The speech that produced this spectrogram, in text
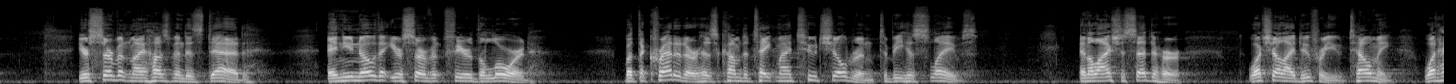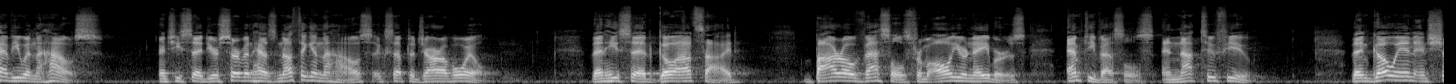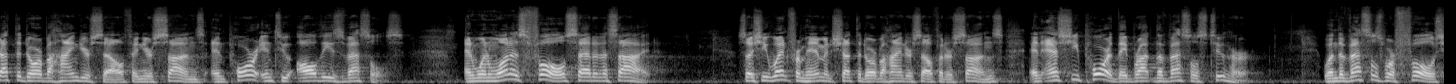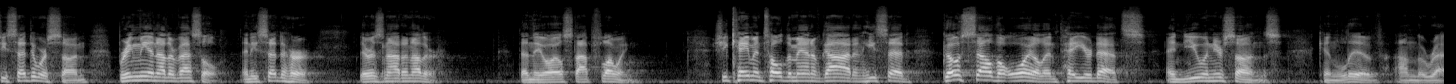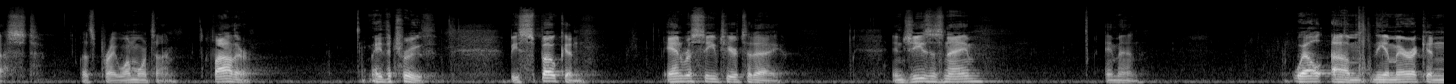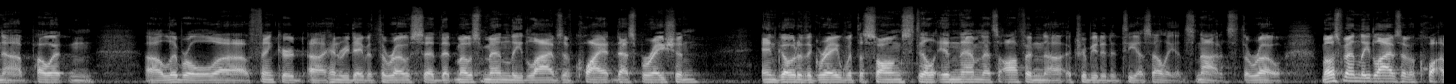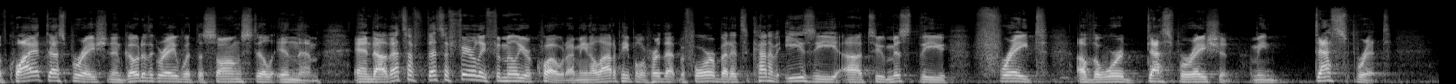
Your servant, my husband, is dead, and you know that your servant feared the Lord but the creditor has come to take my two children to be his slaves. And Elisha said to her, What shall I do for you? Tell me, what have you in the house? And she said, Your servant has nothing in the house except a jar of oil. Then he said, Go outside, borrow vessels from all your neighbors, empty vessels, and not too few. Then go in and shut the door behind yourself and your sons, and pour into all these vessels. And when one is full, set it aside. So she went from him and shut the door behind herself and her sons. And as she poured, they brought the vessels to her. When the vessels were full, she said to her son, Bring me another vessel. And he said to her, There is not another. Then the oil stopped flowing. She came and told the man of God, and he said, Go sell the oil and pay your debts, and you and your sons can live on the rest. Let's pray one more time. Father, may the truth be spoken and received here today. In Jesus' name, amen. Well, um, the American uh, poet and uh, liberal uh, thinker uh, Henry David Thoreau said that most men lead lives of quiet desperation and go to the grave with the song still in them. That's often uh, attributed to T.S. Eliot. It's not, it's Thoreau. Most men lead lives of, qu- of quiet desperation and go to the grave with the song still in them. And uh, that's, a, that's a fairly familiar quote. I mean, a lot of people have heard that before, but it's kind of easy uh, to miss the freight of the word desperation. I mean, desperate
